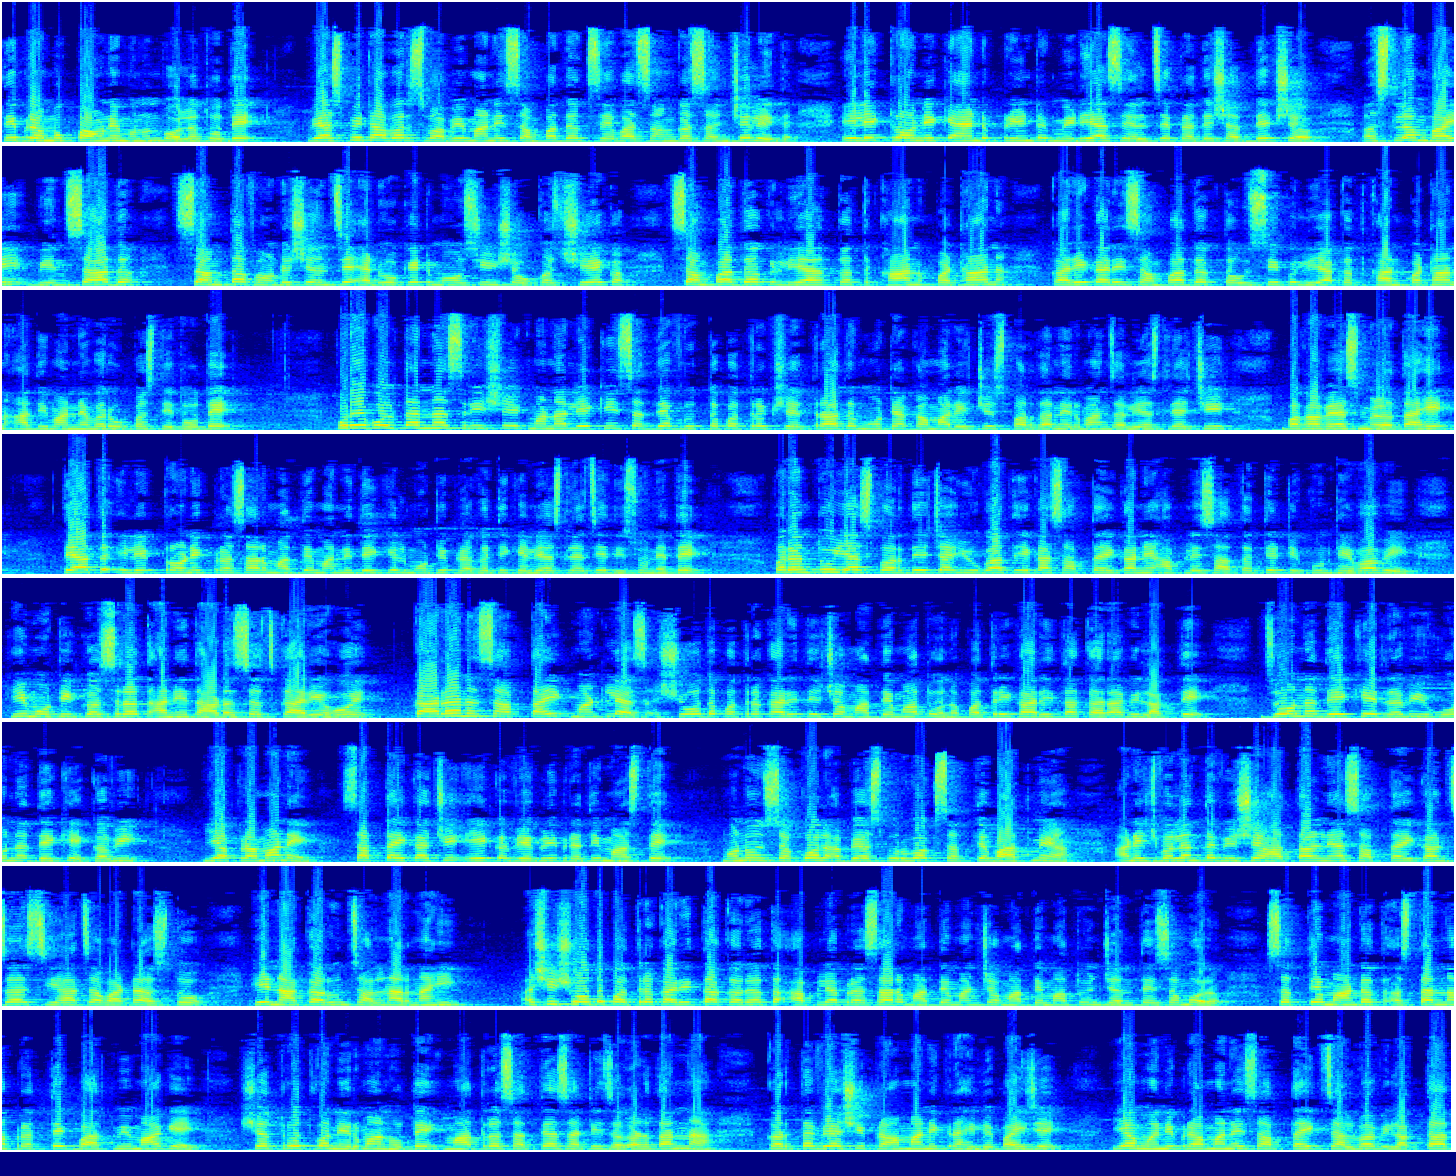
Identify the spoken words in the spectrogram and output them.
ते प्रमुख पाहुणे म्हणून बोलत होते. व्यासपीठावर स्वाभिमानी संपादक सेवा संघ संचलित इलेक्ट्रॉनिक अँड प्रिंट मीडिया सेलचे प्रदेश अध्यक्ष असलमभाई बिनसाद समता फाउंडेशनचे ॲडव्होकेट मोहसिन शौकत शेख संपादक लियाकत खान पठाण कार्यकारी संपादक तौसिफ लियाकत खान पठाण आदी मान्यवर उपस्थित होते. पुढे बोलताना श्री शेख म्हणाले की सध्या वृत्तपत्र क्षेत्रात मोठ्या कमालीची स्पर्धा निर्माण झाली असल्याची बघाव्यास मिळत आहे. त्यात इलेक्ट्रॉनिक प्रसार माध्यमांनी देखील मोठी प्रगती केली असल्याचे दिसून येते. परंतु या स्पर्धेच्या युगात एका साप्ताहिकाने आपले सातत्य टिकून ठेवावे. ही मोठी कसरत आणि धाडसच कार्य होय. कारण साप्ताहिक म्हटल्यास शोध पत्रकारितेच्या माध्यमातून पत्रकारिता करावी लागते. जो न देखे रवी वो न देखे कवी. याप्रमाणे साप्ताहिकाची एक वेगळी प्रतिमा असते. म्हणून सखोल अभ्यासपूर्वक सत्य बातम्या आणि ज्वलंत विषय हाताळण्यास साप्ताहिकांचा सिंहाचा वाटा असतो. हे नाकारून चालणार नाही. अशी शोध पत्रकारिता करत आपल्या प्रसार माध्यमांच्या माध्यमातून जनतेसमोर सत्य मांडत असताना प्रत्येक बातमी मागे शत्रुत्व निर्माण होते. मात्र सत्यासाठी झगडताना कर्तव्याशी प्रामाणिक राहिले पाहिजे. या म्हणीप्रमाणे साप्ताहिक चालवावी लागतात.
